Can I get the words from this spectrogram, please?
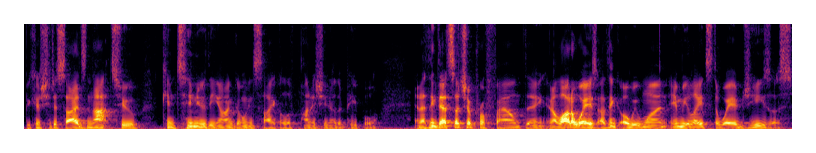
because she decides not to continue the ongoing cycle of punishing other people. And I think that's such a profound thing. In a lot of ways, I think Obi Wan emulates the way of Jesus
